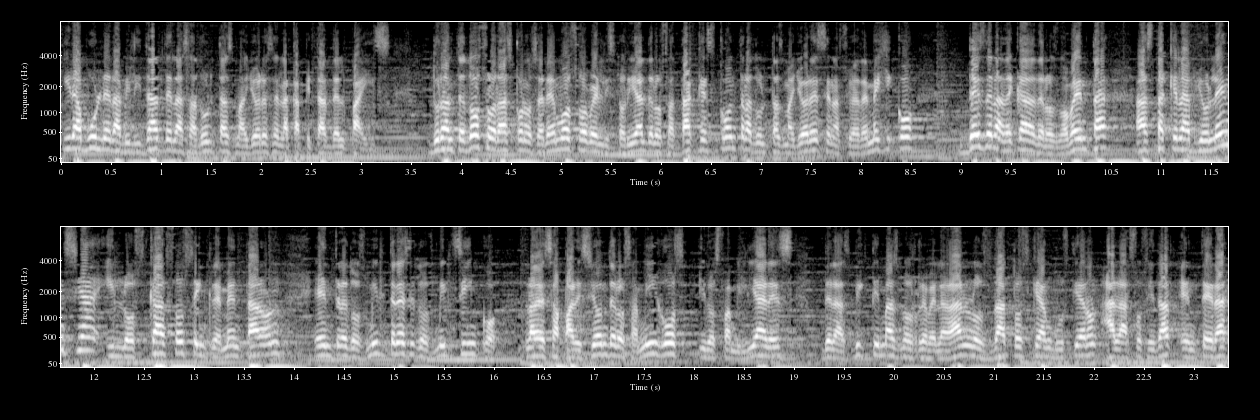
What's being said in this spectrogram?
y la vulnerabilidad de las adultas mayores en la capital del país. Durante dos horas conoceremos sobre el historial de los ataques contra adultas mayores en la Ciudad de México desde la década de los 90 hasta que la violencia y los casos se incrementaron entre 2003 y 2005. La desaparición de los amigos y los familiares de las víctimas nos revelarán los datos que angustiaron a la sociedad entera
